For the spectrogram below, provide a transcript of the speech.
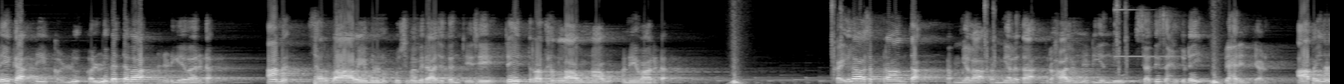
లేక నీ కళ్ళు కళ్ళు పెద్దవా? అని అడిగేవారట. ఆమె సర్వావయములను కుసుమ విరాజితం చేసి చైత్రధంలా ఉన్నావు అనేవారట. కైలాస ప్రాంత రమ్యల రమ్యలత గృహాలన్నిటి ఎందు సతి సహితుడై విహరించాడు. ఆ పైన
